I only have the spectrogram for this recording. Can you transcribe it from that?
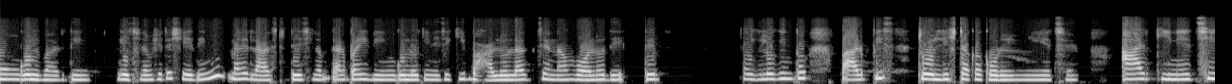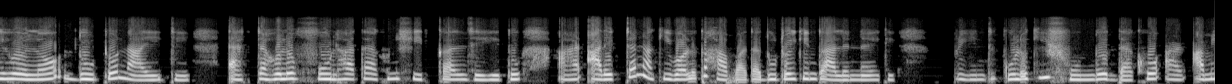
মঙ্গলবার দিন গেছিলাম সেটা সেদিনই মানে লাস্ট ডে ছিলাম। তারপরে এই রিংগুলো কিনেছি। কি ভালো লাগছে না বলো দেখতে। এগুলো কিন্তু পার পিস চল্লিশ টাকা করে নিয়েছে। আর কিনেছি হলো দুটো নাইটি। একটা হলো ফুল হাতা, এখন শীতকাল যেহেতু। আর আরেকটা না, কি বলো তো হাফ হাতা, দুটোই কিন্তু অ্যালেন নাইটি। প্রিন্টগুলো কি সুন্দর দেখো। আর আমি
